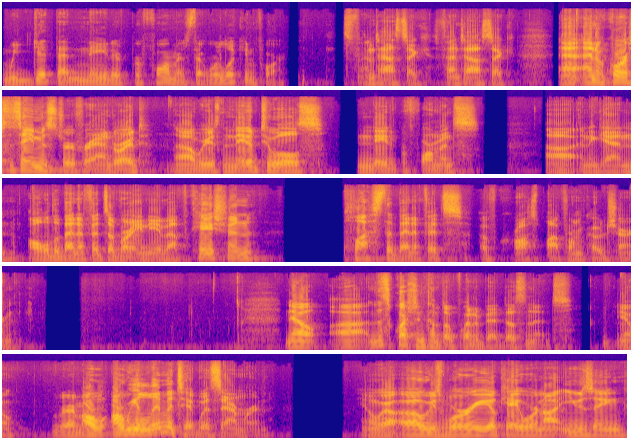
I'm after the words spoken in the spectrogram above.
We get that native performance that we're looking for. It's fantastic, fantastic. And, and of course, the same is true for Android. Uh, we use the native tools, native performance, uh, and again, all the benefits of running a native application, plus the benefits of cross-platform code sharing. Now, uh, this question comes up quite a bit, doesn't it? You know, are, are, we limited with Xamarin? You know, we always worry, okay, we're not using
